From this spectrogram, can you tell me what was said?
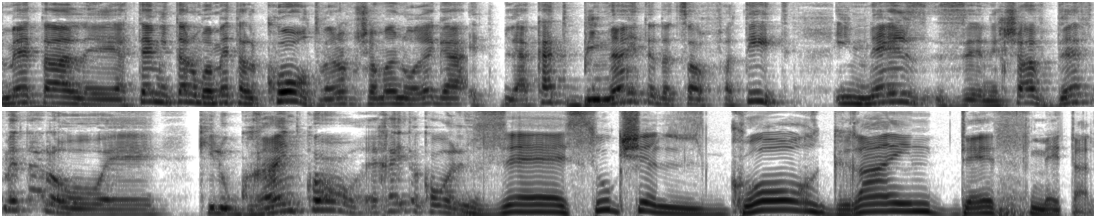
מטאל, מטאל, אה, אתם איתנו במטאל court, ואנחנו שמענו הרגע את להקת Benighted הצרפתית. עם Nails זה נחשב death metal או אה, כאילו grindcore? איך היית קורא לזה? זה סוג של gore grind death metal.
